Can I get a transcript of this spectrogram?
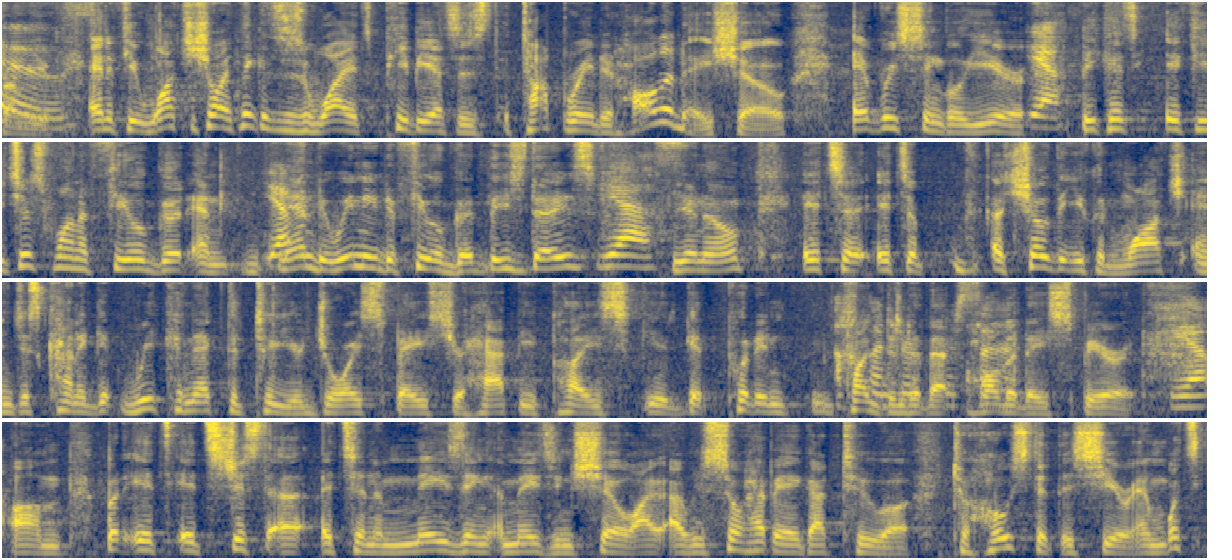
from you. is. And if you watch the show, I think this is why it's PBS's top-rated holiday show every single year. Yeah. Because if you just want to feel good, and Yep. man, do we need to feel good these days? Yes. You know, it's a it's a, a show that you can watch and just kind of get reconnected to your joy space, your happy place. You get put in plugged into that holiday spirit. Yep. Um, but it's it's just a, it's an amazing amazing show. I, I was so happy I got to uh, to host it this year. And what's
